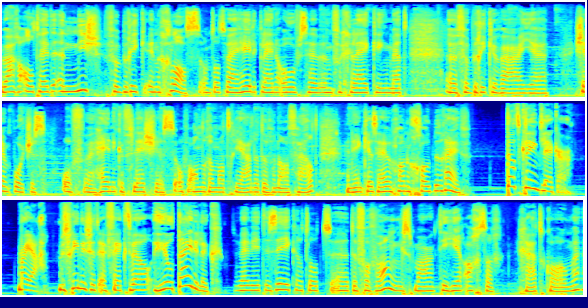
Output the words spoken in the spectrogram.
we waren altijd een nichefabriek in glas. Omdat wij hele kleine ovens hebben in vergelijking met fabrieken waar je shampootjes of Heineken flesjes of andere materialen ervan afhaalt. En in één keer zijn we gewoon een groot bedrijf. Dat klinkt lekker. Maar ja, misschien is het effect wel heel tijdelijk. Wij weten zeker dat uh, de vervangingsmarkt die hierachter gaat komen,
